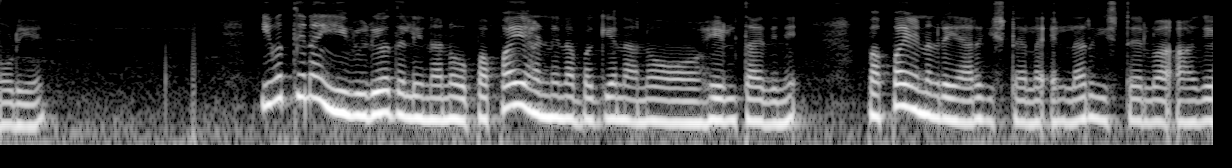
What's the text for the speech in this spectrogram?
ನೋಡಿ. ಇವತ್ತಿನ ಈ ವಿಡಿಯೋದಲ್ಲಿ ನಾನು ಪಪ್ಪಾಯಿ ಹಣ್ಣಿನ ಬಗ್ಗೆ ನಾನು ಹೇಳ್ತಾ ಇದ್ದೀನಿ. ಪಪ್ಪಾಯಿ ಹಣ್ಣಂದರೆ ಯಾರಿಗಿಷ್ಟ ಇಲ್ಲ, ಎಲ್ಲರಿಗೂ ಇಷ್ಟ ಇಲ್ವಾ? ಹಾಗೆ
